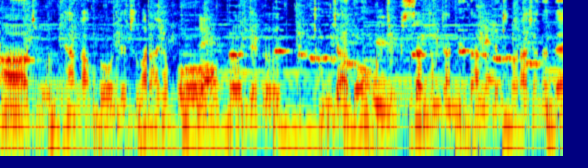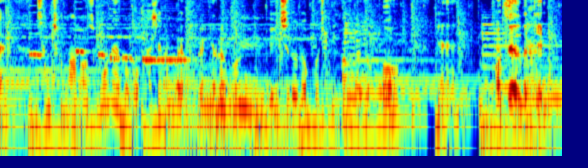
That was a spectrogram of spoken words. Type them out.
아, 지금 태양광도 이제 추가를 하셨고, 네. 그리고 이제 그 정자도 음. 아주 비싼 정자입니다. 네. 예, 추가를 하셨는데 3천만 원 손해 보고 파시는 거예요, 고객 여러분. 음. 위치도 좋고 전망도 좋고, 예, 어때요 느낌?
